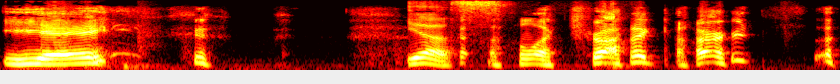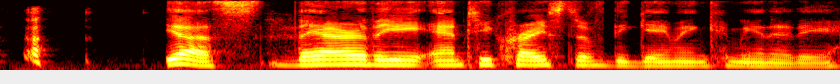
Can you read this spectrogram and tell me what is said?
EA, Yes. Electronic Arts. yes. They are the Antichrist of the gaming community.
